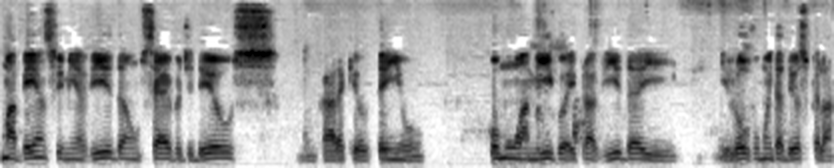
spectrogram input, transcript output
uma benção em minha vida, um servo de Deus, um cara que eu tenho como um amigo aí para a vida e, e, louvo muito a Deus pela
